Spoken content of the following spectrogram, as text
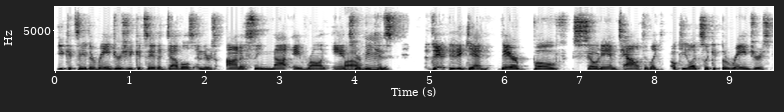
you could say the Rangers, you could say the Devils, and there's honestly not a wrong answer wow. Mm-hmm. because they, again, they're both so damn talented. Like, okay, let's look at the Rangers.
